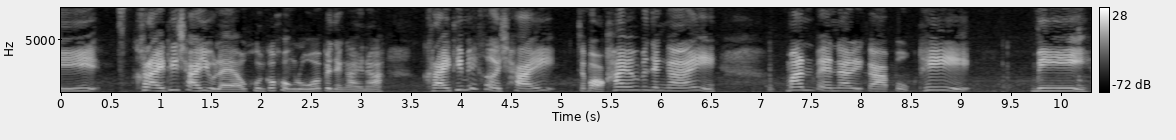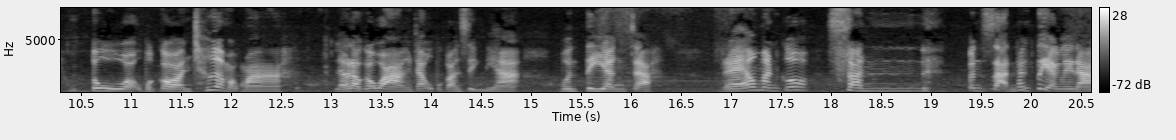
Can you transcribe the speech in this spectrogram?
นี้ ใครที่ใช้อยู่แล้ว คุณก็คงรู้ว่าเป็นยังไงนะ ใครที่ไม่เคยใช้จะบอกให้มันเป็นยังไง มันเป็นนาฬิกาปลุกที่ มีตัวอุปกรณ์เชื่อมออกมา แล้วเราก็วางเจ้าอุปกรณ์สิ่งนี้บนเตียงจ้ะ แล้วมันก็สั่น มันสั่นทั้งเตียงเลยนะ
